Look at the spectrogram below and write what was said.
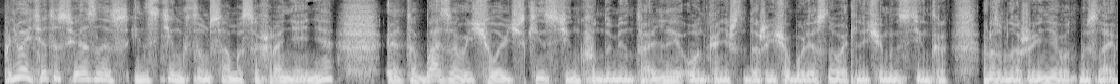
Понимаете, это связано с инстинктом самосохранения. Это базовый человеческий инстинкт, фундаментальный. Он, конечно, даже еще более основательный, чем инстинкт размножения. Вот мы знаем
